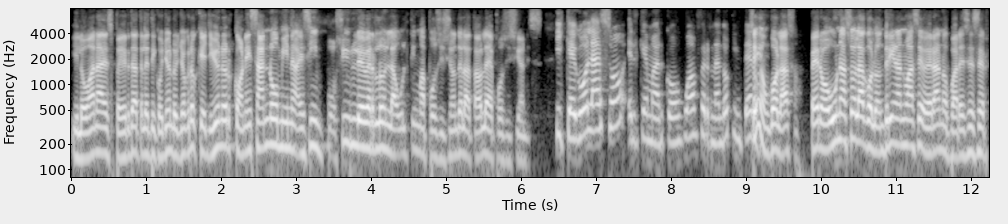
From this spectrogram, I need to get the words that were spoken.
y lo van a despedir de Atlético Junior. Yo creo que Junior con esa nómina es imposible verlo en la última posición de la tabla de posiciones. Y qué golazo el que marcó Juan Fernando Quintero. Sí, un golazo, pero una sola golondrina no hace verano, parece ser.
